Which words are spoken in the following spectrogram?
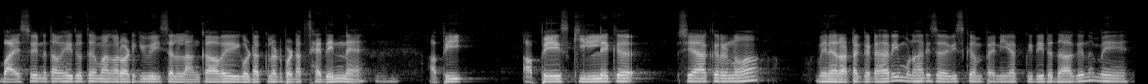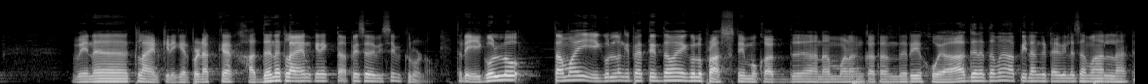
බයිස් වෙන්න තව හිතුත මං රටකිව ඉසල ලංකාවේ ගොඩක්ලට පොඩක් හැදන්න. අපි අපේ ස්කිල් එක ෂයා කරනවා වෙන රටකට හරි මොනහරි සර්විස් කම්පැනියක් විදිට දාගෙන මේ වෙන කලයින් කෙනෙක පඩක්යක් හදන කලයින් කෙනෙක්ට අපේ සර්විස විකරුණා තර ඒගොල්ලෝ තමයි ඒගොල්ලගේ පැත්තෙන් තමයි ගොල ප්‍රශ්නය මොකක්ද අනම්මනං කතන්දරේ හොයාගෙන තම අපි ළඟට ඇවිල සමහල්ලාට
